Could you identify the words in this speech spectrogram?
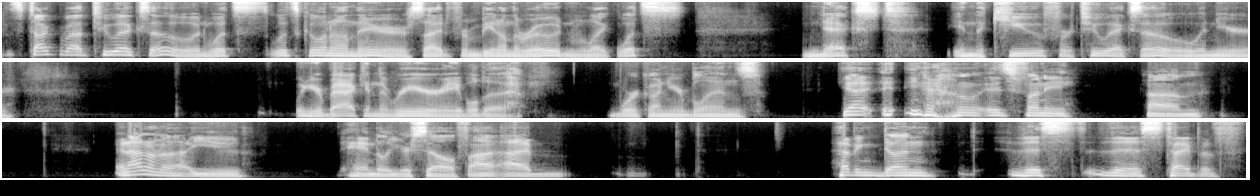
let's talk about 2XO and what's what's going on there aside from being on the road and like what's next in the queue for 2XO when you're when you're back in the rear able to work on your blends. Yeah, you know, it's funny. Um and I don't know how you handle yourself. I I having done this this type of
